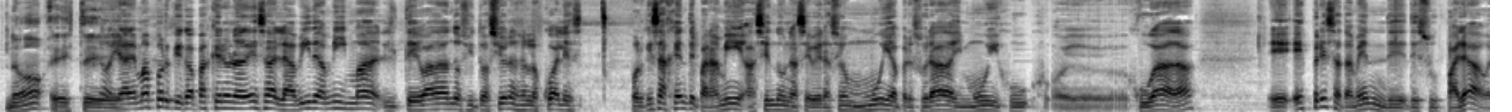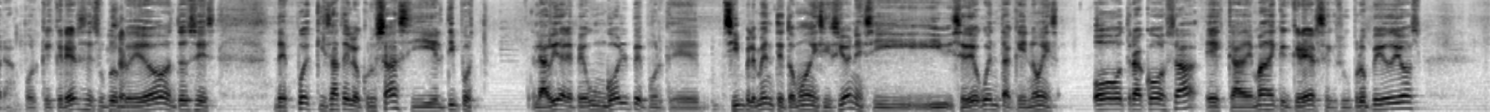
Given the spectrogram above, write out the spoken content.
¿no? Este. No, y además porque capaz que en una de esas la vida misma te va dando situaciones en las cuales, porque esa gente para mí, haciendo una aseveración muy apresurada y muy ju- ju- eh, jugada, eh, es presa también de, de sus palabras, porque creerse su propio. Dios, entonces después quizás te lo cruzás y el tipo, la vida le pegó un golpe porque simplemente tomó decisiones y, y se dio cuenta que no es otra cosa, es que además de que creerse su propio Dios,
